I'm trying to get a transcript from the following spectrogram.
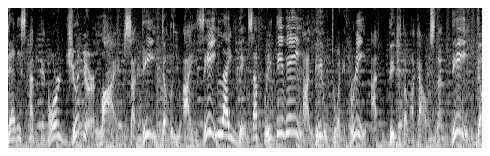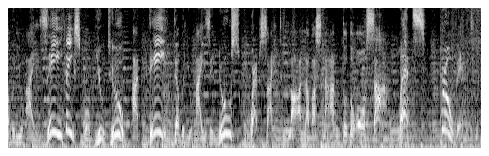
Dennis Antenor Jr. Live sa DWIZ. Live din sa Free TV. Aliw 23 at digital accounts ng DWIZ. Facebook, YouTube at DWIZ News website. Lalabas na ang totoo sa Let's Prove It!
